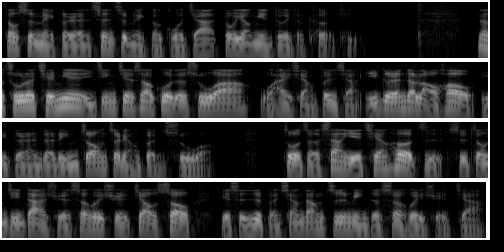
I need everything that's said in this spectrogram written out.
都是每个人甚至每个国家都要面对的课题。那除了前面已经介绍过的书啊，我还想分享《一个人的老后》《一个人的临终》这两本书哦。作者上野千鹤子是东京大学社会学教授，也是日本相当知名的社会学家。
